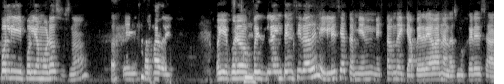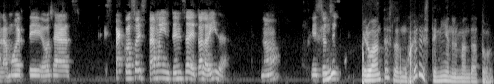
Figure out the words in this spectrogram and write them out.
Poli, poliamorosos, ¿no? Ah. Eh, está padre. Oye, pero pues la intensidad de la iglesia también está donde que apedreaban a las mujeres a la muerte, o sea, esta cosa está muy intensa de toda la vida, ¿no? Entonces... pero antes las mujeres tenían el mandato.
